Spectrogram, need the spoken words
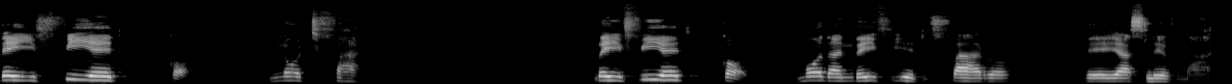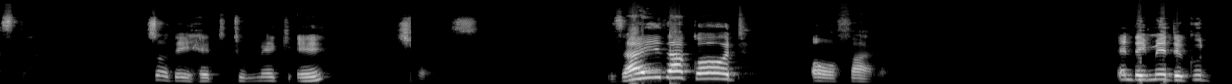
they feared God, not Pharaoh. They feared God more than they feared Pharaoh, their slave master. So they had to make a choice. It's either God or Pharaoh. And they made a good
